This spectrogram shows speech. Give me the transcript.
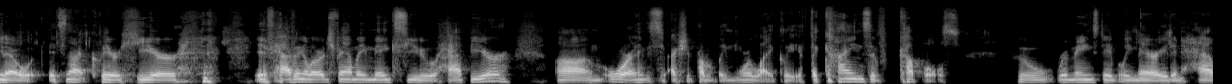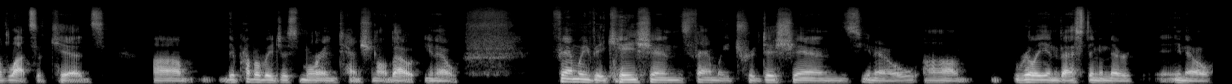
you know, it's not clear here if having a large family makes you happier, um, or I think is actually probably more likely if the kinds of couples who remain stably married and have lots of kids um, they're probably just more intentional about you know family vacations family traditions you know um, really investing in their you know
